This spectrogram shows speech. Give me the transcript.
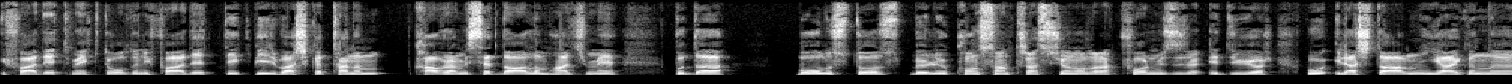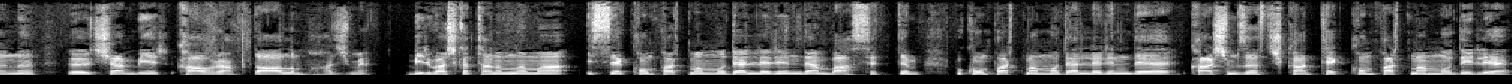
ifade etmekte olduğunu ifade ettik. Bir başka tanım kavram ise dağılım hacmi. Bu da bolus doz bölü konsantrasyon olarak formüle ediyor. Bu ilaç dağılımının yaygınlığını ölçen bir kavram. Dağılım hacmi. Bir başka tanımlama ise kompartman modellerinden bahsettim. Bu kompartman modellerinde karşımıza çıkan tek kompartman modeli.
